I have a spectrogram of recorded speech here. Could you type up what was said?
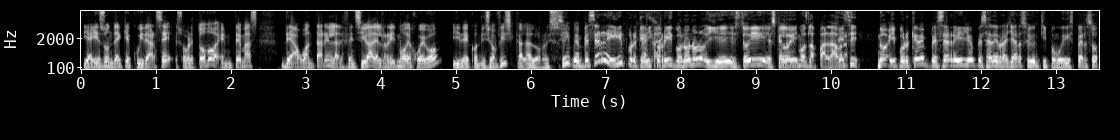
Y ahí es donde hay que cuidarse, sobre todo en temas de aguantar en la defensiva del ritmo de juego y de condición física, Lalo Ruiz. Sí, me empecé a reír porque dijo ritmo. No, no, no. Y estoy. Es que el ritmo es la palabra. Sí, sí. No, ¿y por qué me empecé a reír? Yo empecé a debrayar, soy un tipo muy disperso.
